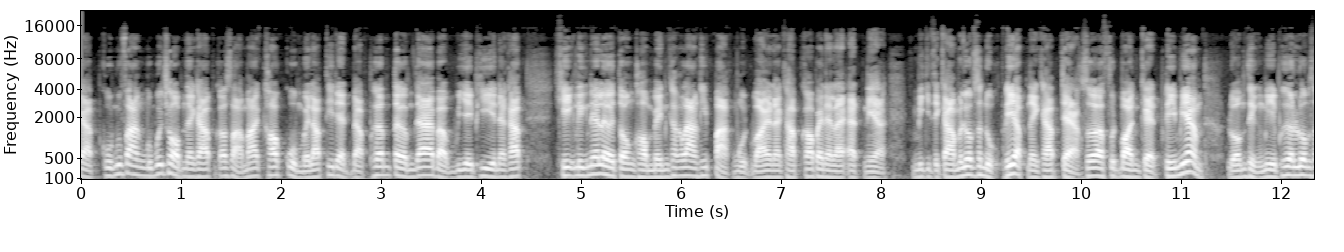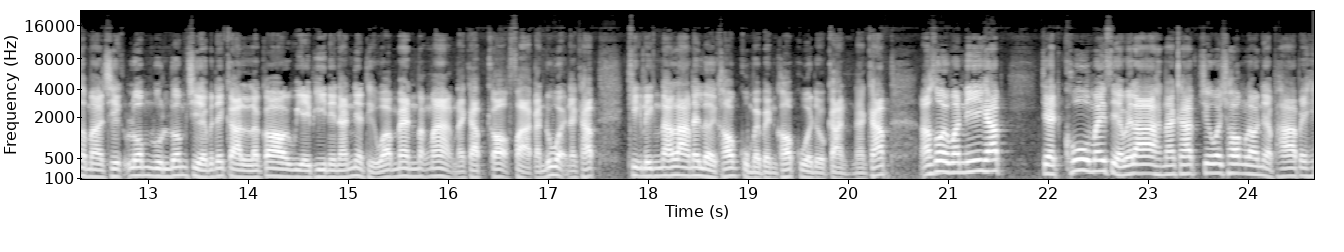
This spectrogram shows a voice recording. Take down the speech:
กับคุณผู้ฟังคุณผู้ชมนะครับก็สามารถเข้ากลุ่มไปรับที่เด็ดแบบเพิ่มเติมได้แบบ VIP นะครับคลิกลิงก์ได้เลยตรงคอมเมนต์ข้างล่างที่ปักหมุดไว้นะครับเข้าไปในไลน์แอดเนี่ยมีกิจกรรมมาร่วมสนุกเพียบนะครับแจกเสื้อฟุตบอลเกรดพรีเมียมรวมถึงมีเพื่อนร่วมสมาชิกร่วมรุนร่วมเชียร์ไปด้วยกัน แล้วก็ VIP ในนั้นเนี่ยถือว่าแม่นมากๆนะครับก็ฝากกันด้วยนะครับลิกลิงก์ด้านล่างได้เลยเข้ากลุ่มไปเป็นครอบครัวเดียวกันนะครับเอาส่วนวันนี้ครับเจ็ดคู่ไม่เสียเวลานะครับเชื่อว่าช่องเราเนี่ยพาไปเฮ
